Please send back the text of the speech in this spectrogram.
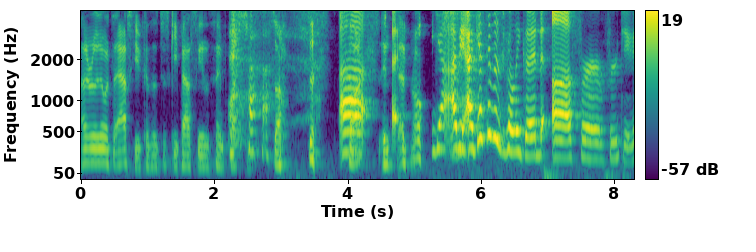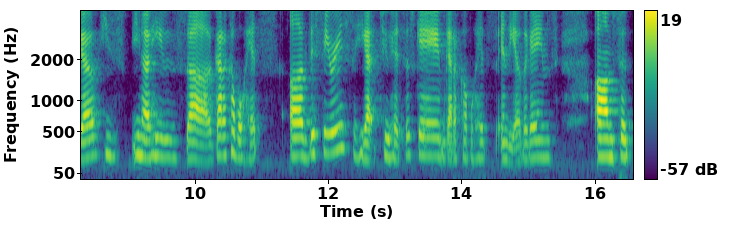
I don't really know what to ask you because I just keep asking you the same questions. so, just uh, thoughts in general. Yeah, I mean, I guess it was really good uh, for Verdugo. He's, you know, he was uh, got a couple hits uh, this series. He got two hits this game. Got a couple hits in the other games. Um, so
